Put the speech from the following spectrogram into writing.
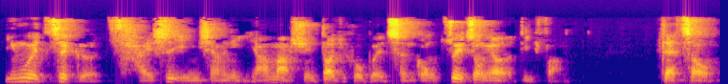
因为这个才是影响你亚马逊到底会不会成功最重要的地方。That's all.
